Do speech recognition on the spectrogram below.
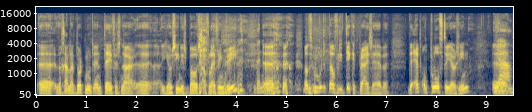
Eh, we gaan naar Dortmund en tevens naar eh Josien is boos aflevering 3. Ben ik weer. want we moeten het over die ticketprijzen hebben. De app ontplofte, Josien. Eh, ja,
